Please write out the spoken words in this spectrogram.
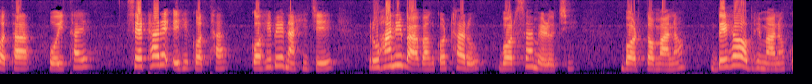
କଥା ହୋଇଥାଏ। ସେଠାରେ ଏହି କଥା କହିବେ ନାହିଁ ଯେ ରୁହାନୀ ବାବାଙ୍କ ଠାରୁ ବର୍ଷା ମିଳୁଛି। ବର୍ତ୍ତମାନ ଦେହ ଅଭିମାନକୁ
